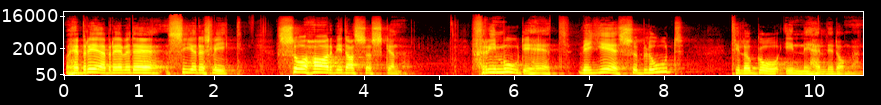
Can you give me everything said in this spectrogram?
Og Hebreerbrevet sier det slik Så har vi da, søsken, frimodighet ved Jesu blod til å gå inn i helligdommen.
